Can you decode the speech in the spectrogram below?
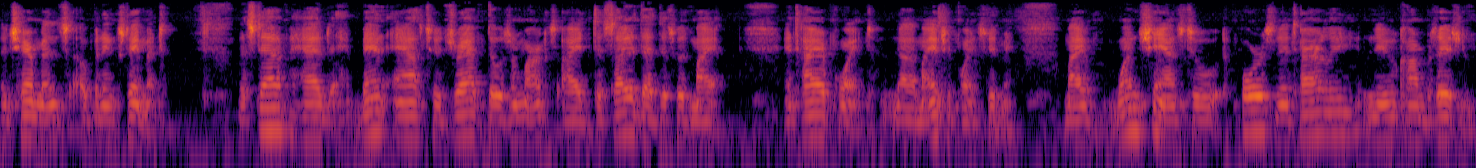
the chairman's opening statement. The staff had been asked to draft those remarks. I decided that this was my entire point, uh, my entry point, excuse me, my one chance to force an entirely new conversation.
